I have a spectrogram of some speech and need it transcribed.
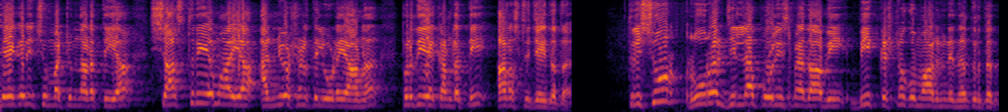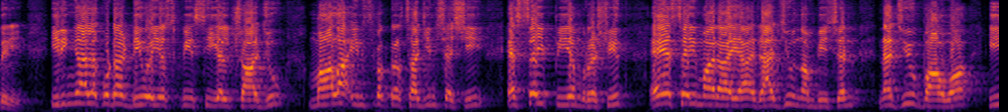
ശേഖരിച്ചും മറ്റും നടത്തിയ ശാസ്ത്രീയമായ അന്വേഷണത്തിലൂടെയാണ് പ്രതിയെ കണ്ടെത്തി അറസ്റ്റ് ചെയ്തത്. തൃശൂർ റൂറൽ ജില്ലാ പോലീസ് മേധാവി ബി കൃഷ്ണകുമാറിന്റെ നേതൃത്വത്തിൽ Irinjalakuda DYSP C L Shaju Mala inspector Sajin Sasi S I P M Rasheed A S ഐമാരായ Rajeev Nambeeshan Najeev Bava E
